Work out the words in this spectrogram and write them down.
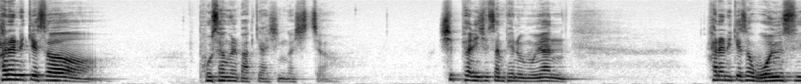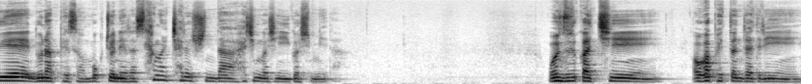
하나님께서 보상을 받게 하신 것이죠. 10편 23편을 보면 하나님께서 원수의 눈앞에서 목전에서 상을 차려주신다 하신 것이 이것입니다. 원수같이 억압했던 자들이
